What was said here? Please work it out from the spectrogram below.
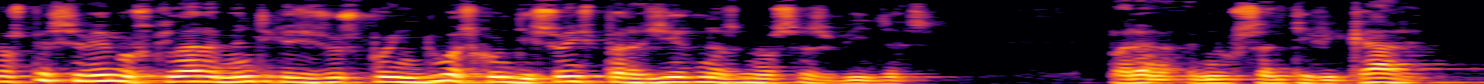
nós percebemos claramente que Jesus põe duas condições para agir nas nossas vidas: para nos santificar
